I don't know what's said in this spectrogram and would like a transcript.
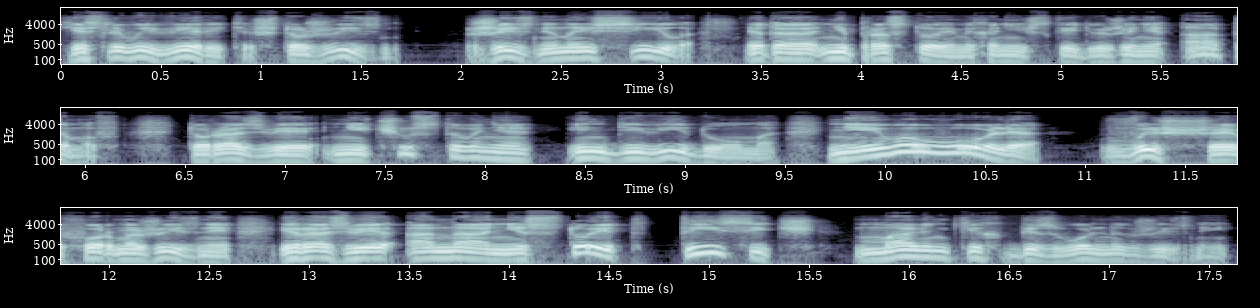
Если вы верите, что жизнь жизненная сила — это непростое механическое движение атомов, то разве не чувствование индивидуума, не его воля — высшая форма жизни, и разве она не стоит тысяч маленьких безвольных жизней?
